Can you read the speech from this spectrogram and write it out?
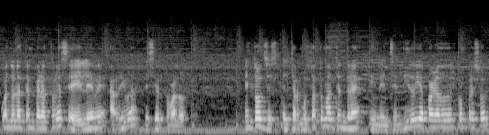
cuando la temperatura se eleve arriba de cierto valor. Entonces, el termostato mantendrá el encendido y apagado del compresor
